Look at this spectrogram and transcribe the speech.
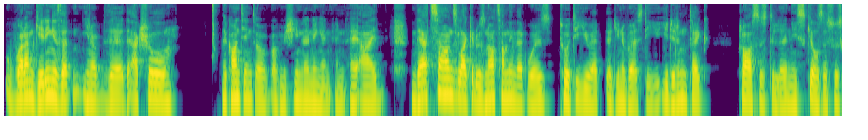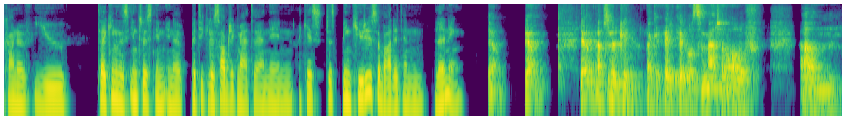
what I'm getting is that you know the the actual the content of, of machine learning and, and AI, that sounds like it was not something that was taught to you at, at university. You, you didn't take classes to learn these skills. This was kind of you taking this interest in, in a particular subject matter and then I guess just being curious about it and learning. Yeah, yeah, yeah, absolutely. Like it, it was a matter of um,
